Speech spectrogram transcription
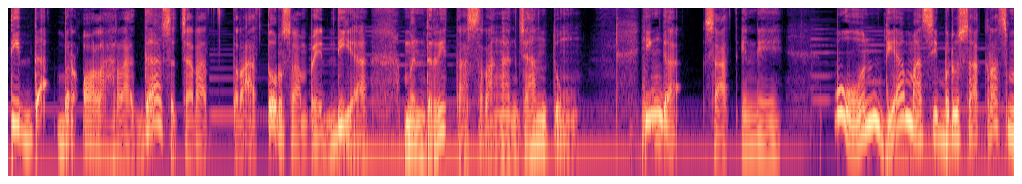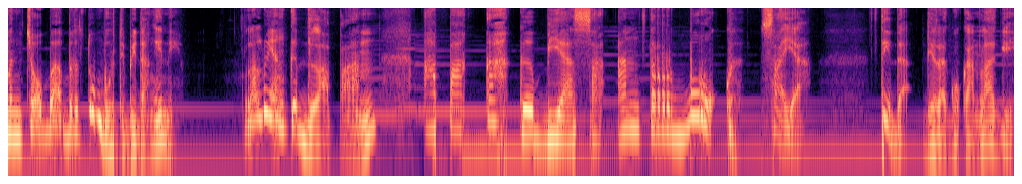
tidak berolahraga secara teratur sampai dia menderita serangan jantung. Hingga saat ini pun dia masih berusaha keras mencoba bertumbuh di bidang ini. Lalu yang kedelapan, apakah kebiasaan terburuk saya? Tidak diragukan lagi.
